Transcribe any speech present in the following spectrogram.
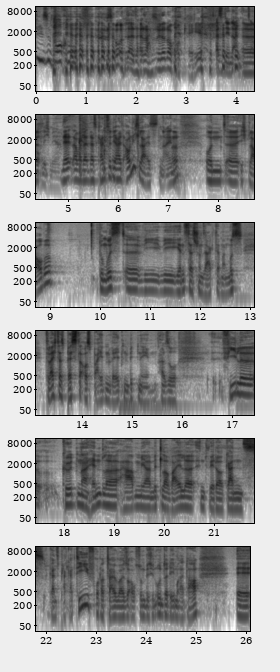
diese Woche. so, und da sagst du dann auch, okay. Also den Laden gibt es äh, auch nicht mehr. Ne, aber da, das kannst du dir halt auch nicht leisten. Nein. Ne? Und äh, ich glaube, du musst, äh, wie, wie Jens das schon sagte, man muss vielleicht das Beste aus beiden Welten mitnehmen. Also viele Köthener Händler haben ja mittlerweile entweder ganz, ganz plakativ oder teilweise auch so ein bisschen unter dem Radar äh,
